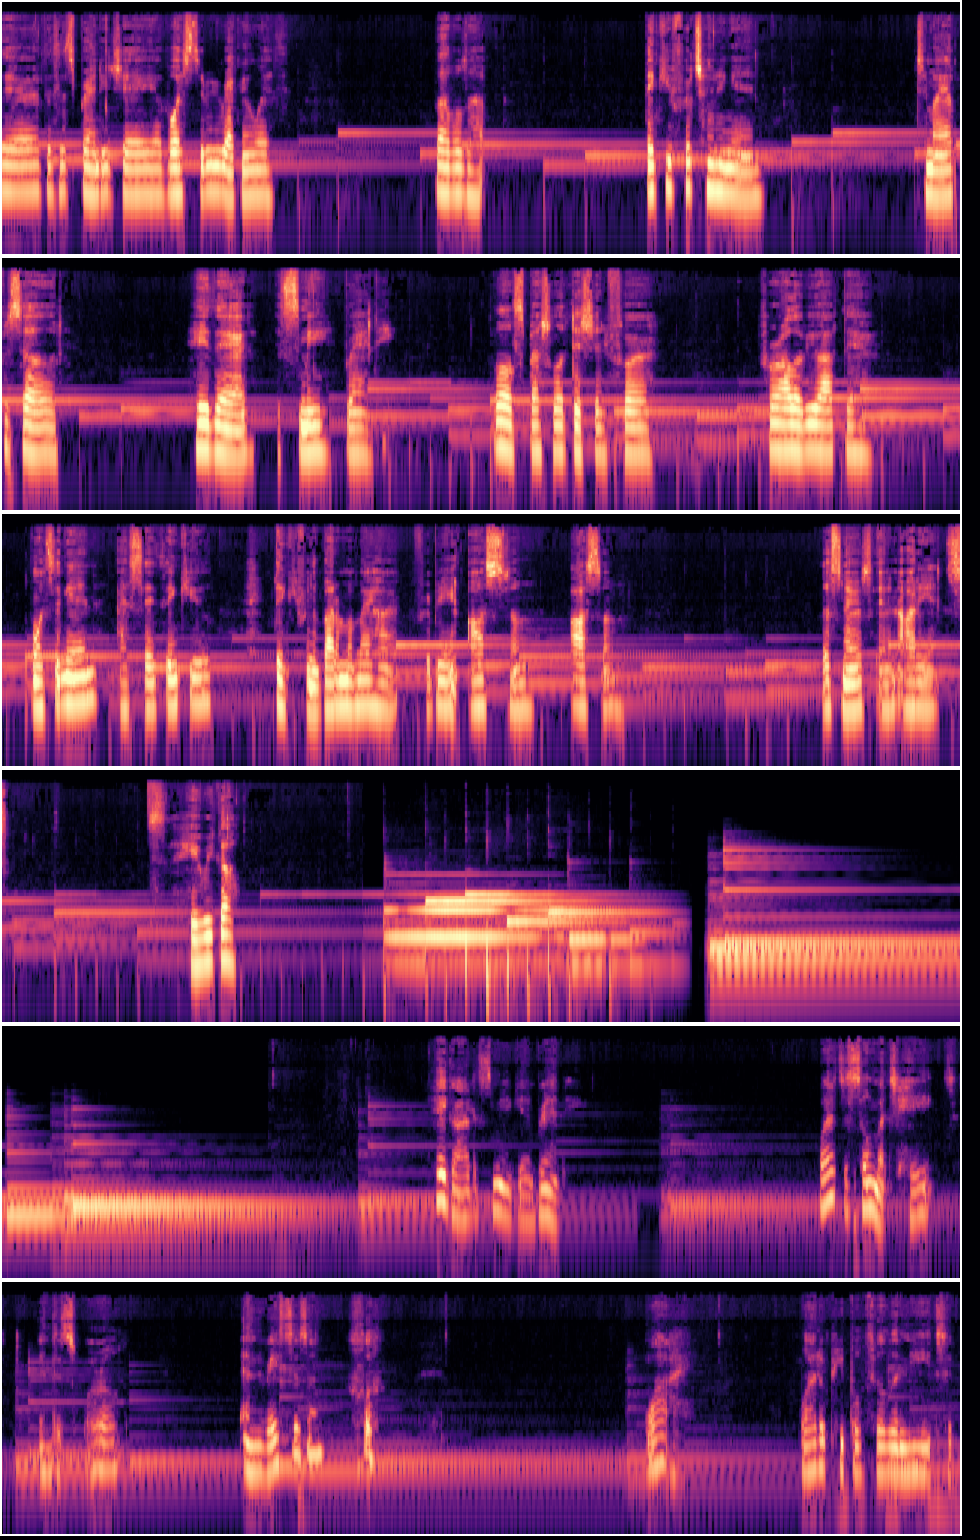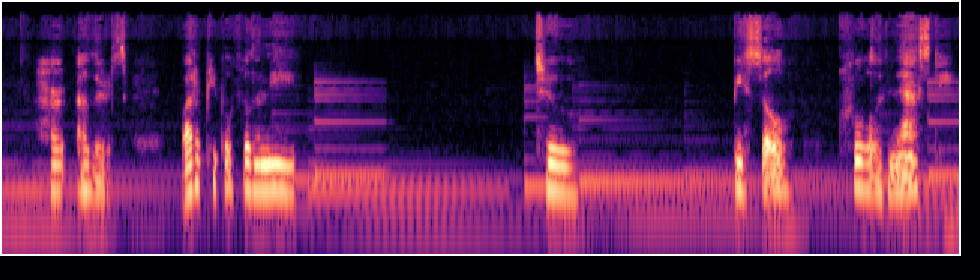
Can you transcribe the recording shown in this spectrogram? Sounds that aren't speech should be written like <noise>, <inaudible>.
There, this is Brandy J, a voice to be reckoned with. Leveled up. Thank you for tuning in to my episode. Hey there, it's me, Brandy. A little special edition for for all of you out there. Once again, I say thank you. Thank you from the bottom of my heart for being awesome, awesome listeners and an audience. Here we go. Hey God, it's me again, Brandy. Why is there so much hate in this world? And racism? Why? Why do people feel the need to hurt others? Why do people feel the need to be so cruel and nasty?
